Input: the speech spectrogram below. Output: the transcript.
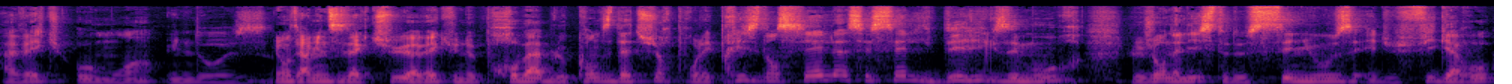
avec au moins une dose. Et on termine ces actus avec une probable candidature pour les présidentielles, c'est celle d'Éric Zemmour le journaliste de CNews et du Figaro,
